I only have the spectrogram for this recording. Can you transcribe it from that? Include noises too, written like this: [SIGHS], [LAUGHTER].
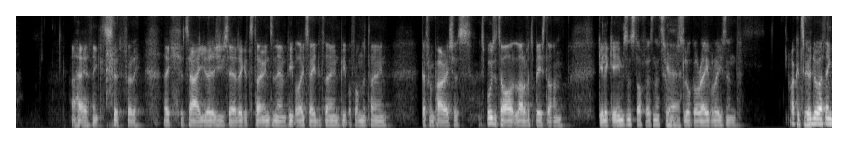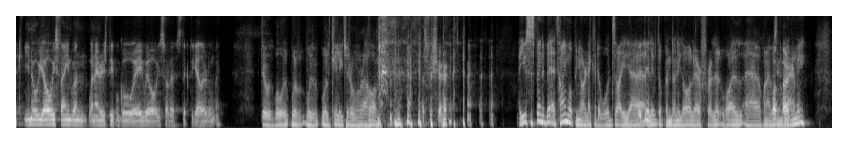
I, think it's [LAUGHS] pretty like it's uh, as you said like it's towns and then people outside the town people from the town different parishes i suppose it's all a lot of it's based on gaelic games and stuff isn't it so Yeah. it's local rivalries and Look, That's it's it. good though. I think you know you always find when when Irish people go away, we always sort of stick together, don't we? do we'll, we'll, we'll, we'll kill each other when we're at home That's for sure. [LAUGHS] [LAUGHS] I used to spend a bit of time up in your neck of the woods. I uh, lived up in Donegal there for a little while uh, when I was What in part? the army.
